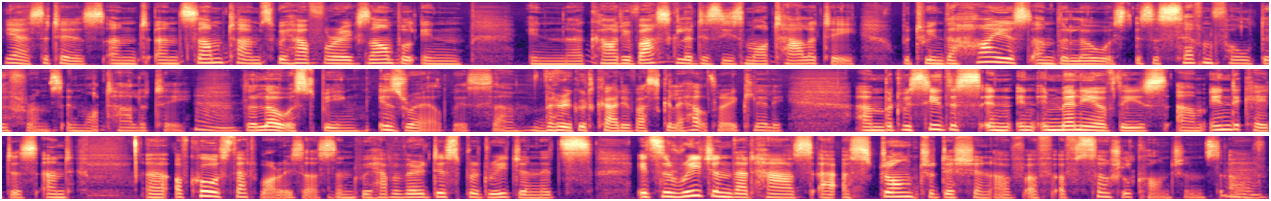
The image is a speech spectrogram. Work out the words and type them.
Yes, it is, and and sometimes we have, for example, in in uh, cardiovascular disease mortality, between the highest and the lowest is a sevenfold difference in mortality. Mm. The lowest being Israel, with um, very good cardiovascular health, very clearly. Um, but we see this in, in, in many of these um, indicators, and uh, of course that worries us. And we have a very disparate region. It's it's a region that has a, a strong tradition of, of, of social conscience, mm. of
